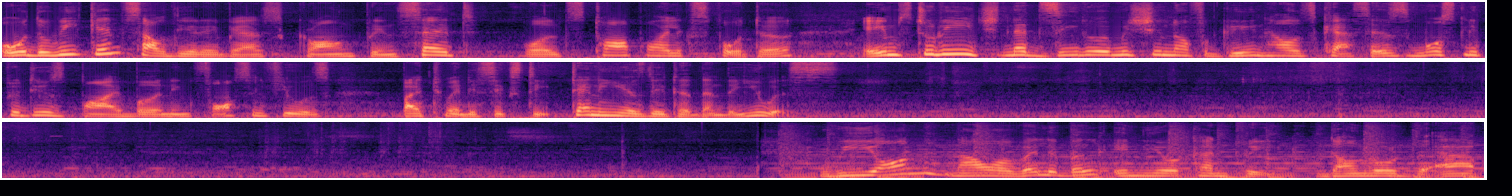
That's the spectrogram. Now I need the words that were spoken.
Over the weekend, Saudi Arabia's Crown Prince said world's top oil exporter aims to reach net zero emission of greenhouse gases mostly produced by burning fossil fuels by 2060, 10 years later than the US. WION now available in your country. Download the app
